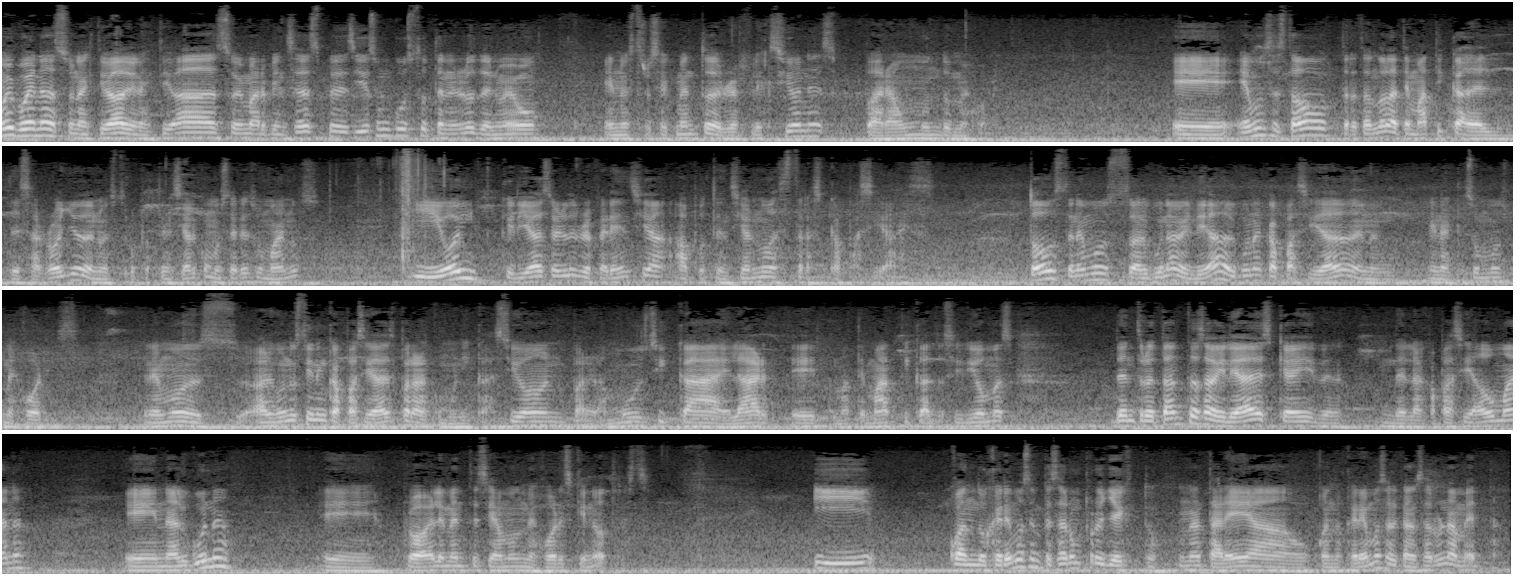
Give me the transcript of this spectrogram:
Muy buenas, una activada y una activada. Soy Marvin Céspedes y es un gusto tenerlos de nuevo en nuestro segmento de reflexiones para un mundo mejor. Eh, hemos estado tratando la temática del desarrollo de nuestro potencial como seres humanos y hoy quería hacerles referencia a potenciar nuestras capacidades. Todos tenemos alguna habilidad, alguna capacidad en la que somos mejores. Tenemos, algunos tienen capacidades para la comunicación, para la música, el arte, las matemáticas, los idiomas. Dentro de tantas habilidades que hay de, la capacidad humana, en alguna eh, probablemente seamos mejores que en otras. Y cuando queremos empezar un proyecto, una tarea o cuando queremos alcanzar una meta,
